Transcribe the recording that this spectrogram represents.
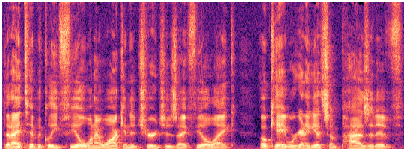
that I typically feel when I walk into church is I feel like, okay, we're going to get some positive,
